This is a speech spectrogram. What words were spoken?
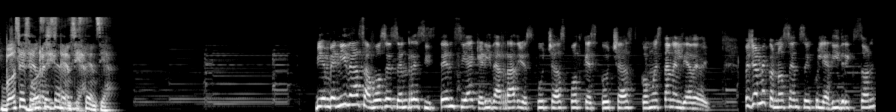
Voces en, resistencia. Bienvenidas a Voces en Resistencia, querida radio escuchas, podcast escuchas, ¿cómo están el día de hoy? Pues ya me conocen, soy Julia Didrickson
